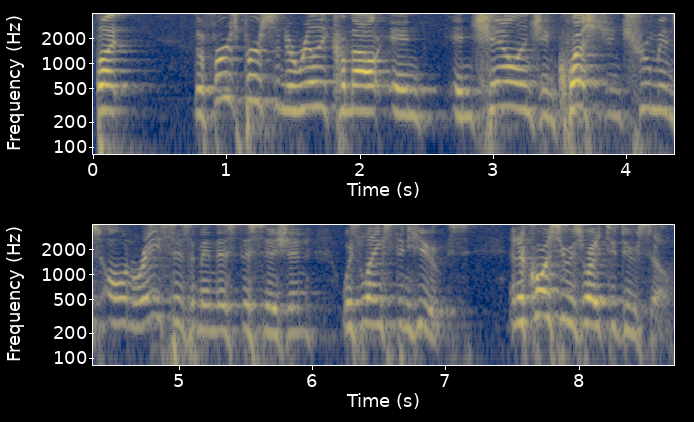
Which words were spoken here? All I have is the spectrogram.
But the first person to really come out and, and challenge and question Truman's own racism in this decision was Langston Hughes. And of course, he was right to do so.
